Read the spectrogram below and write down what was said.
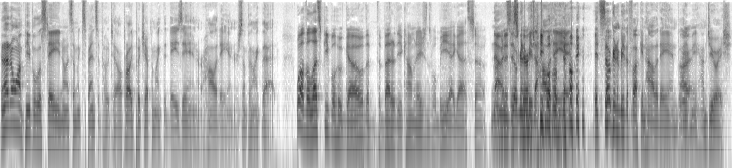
And I don't want people to stay, you know, in some expensive hotel. I'll probably put you up in like the Days Inn or Holiday Inn or something like that. Well, the less people who go, the the better the accommodations will be, I guess. So No, I'm it's still going to be the Holiday Inn. going. It's still going to be the fucking Holiday Inn. Believe All me. I'm Jewish.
